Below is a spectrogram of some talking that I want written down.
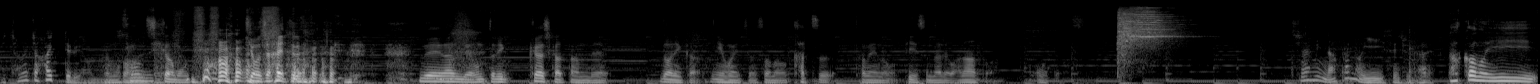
めちゃめちゃ入ってるやんもう。その時期からもう気持ち入ってる。でなんで本当に悔しかったんでどうにか日本一のその勝つためのピースになればなとは思ってます。ちなみに仲のいい選手誰？仲のいい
